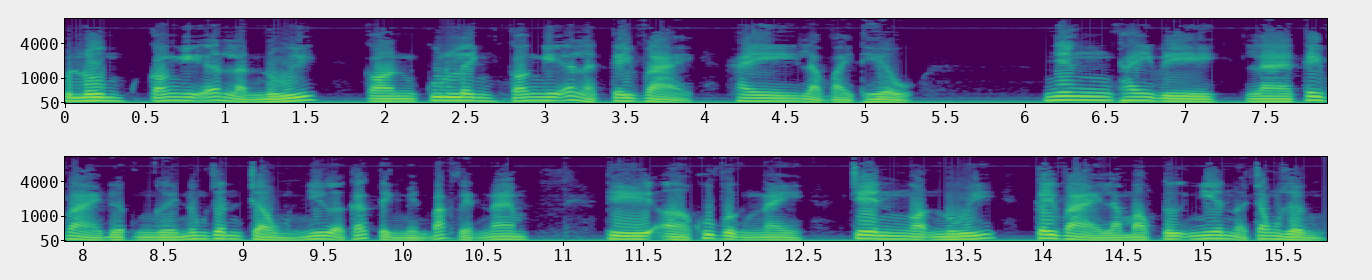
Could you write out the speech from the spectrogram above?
Phnom có nghĩa là núi, còn Kuling có nghĩa là cây vải hay là vải thiều. Nhưng thay vì là cây vải được người nông dân trồng như ở các tỉnh miền Bắc Việt Nam, thì ở khu vực này trên ngọn núi cây vải là mọc tự nhiên ở trong rừng.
